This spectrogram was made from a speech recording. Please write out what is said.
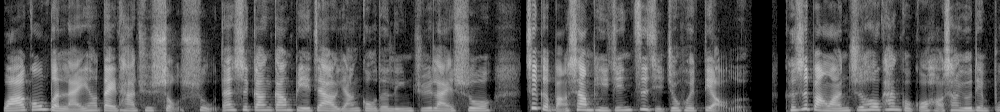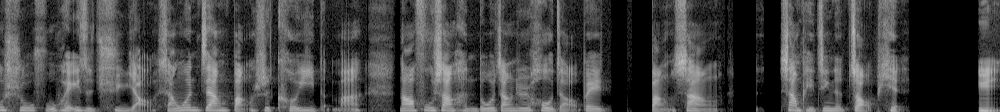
我阿公本来要带它去手术，但是刚刚别家有养狗的邻居来说，这个绑橡皮筋自己就会掉了。可是绑完之后，看狗狗好像有点不舒服，会一直去咬。想问这样绑是可以的吗？然后附上很多张就是后脚被绑上。”橡皮筋的照片，嗯，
